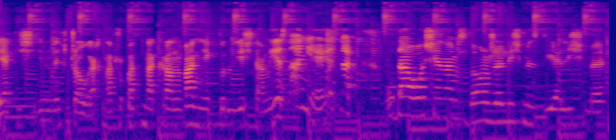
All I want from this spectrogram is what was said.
jakichś innych czołgach, na przykład na kranwanie, który gdzieś tam jest, a nie, jednak udało się nam, zdążyliśmy, zdjęliśmy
